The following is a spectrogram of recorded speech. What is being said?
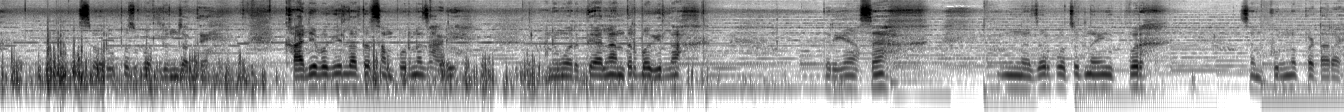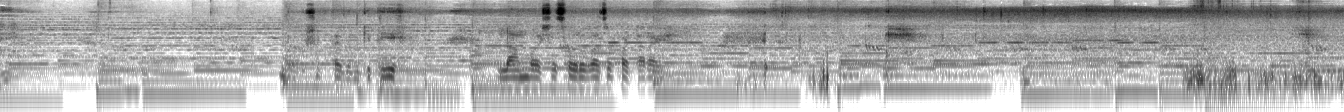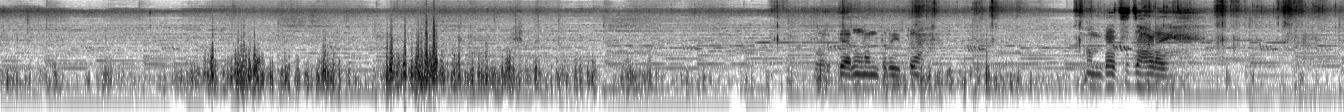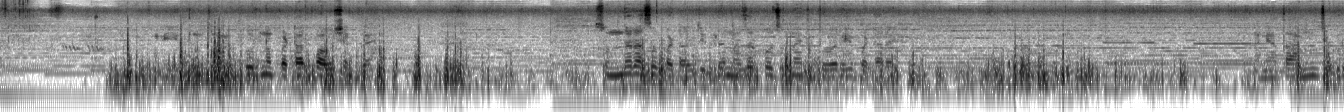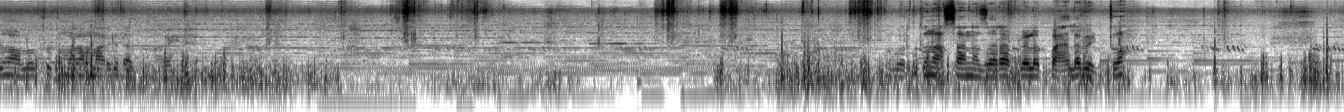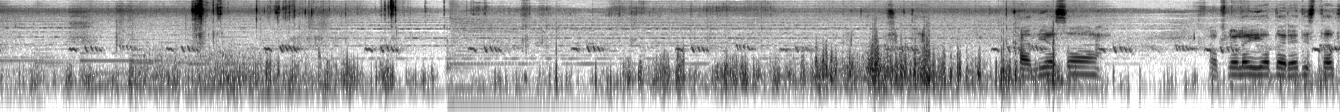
स्वरूपच बदलून जाते. खाली बघितला तर संपूर्ण झाडी आणि वरती आल्यानंतर बघितला तर हे असं नजर पोचत नाही इथवर संपूर्ण पठार आहे. बघू शकता तुम्ही किती लांब अशा स्वरूपाचं पठार आहे. त्यानंतर इथं आंब्याचं झाड आहे. आणि इथून तुम्ही पूर्ण पठार पाहू शकता सुंदर असं पठार जिकडं नजर पोचत नाही तिथवर हे पठार आहे. आणि आता आम्ही जिकडून आलो होतो तुम्हाला मार्ग दाखवणार आहे. वरतून असा नजारा आपल्याला पाहायला भेटतो. हे असा आपल्याला या दऱ्या दिसतात.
